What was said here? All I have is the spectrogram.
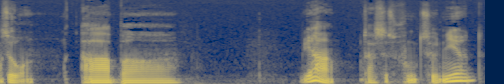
So, aber ja, dass es funktioniert,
